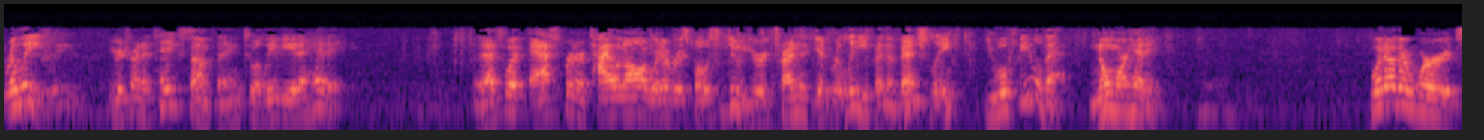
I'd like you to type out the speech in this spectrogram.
Relief. You're trying to take something to alleviate a headache. That's what aspirin or Tylenol or whatever is supposed to do. You're trying to get relief, and eventually you will feel that. No more headache. What other words?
